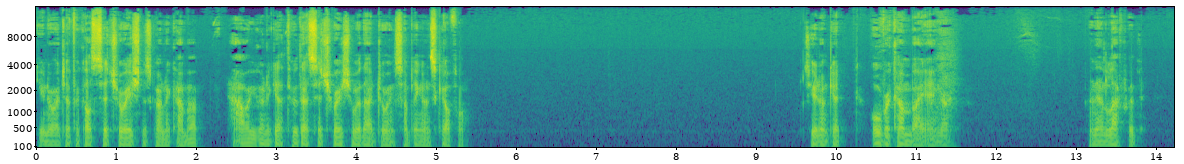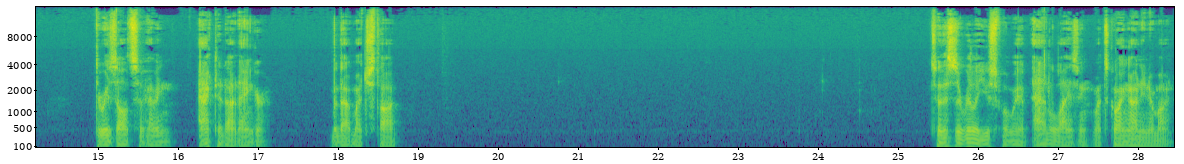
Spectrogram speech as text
You know a difficult situation is going to come up. How are you going to get through that situation without doing something unskillful? So you don't get overcome by anger and then left with the results of having acted on anger without much thought. So this is a really useful way of analyzing what's going on in your mind.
